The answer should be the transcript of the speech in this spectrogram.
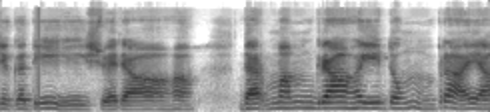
जगदीश्वराः धर्मं ग्राहयितुं प्राया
